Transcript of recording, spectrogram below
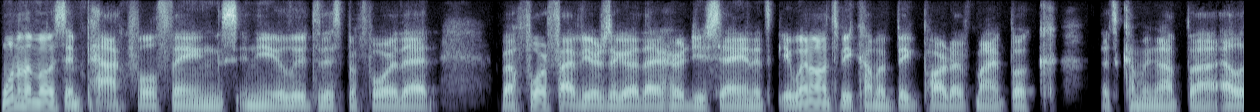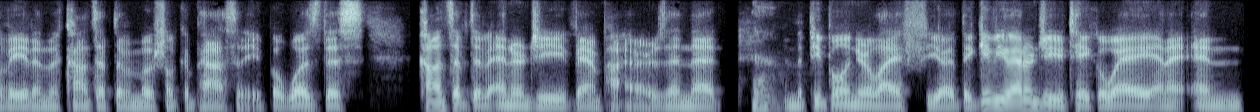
one of the most impactful things, and you alluded to this before, that about four or five years ago, that I heard you say, and it went on to become a big part of my book that's coming up, uh, Elevate, and the concept of emotional capacity. But was this concept of energy vampires, and that yeah. and the people in your life, you know, they give you energy, you take away, and I and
